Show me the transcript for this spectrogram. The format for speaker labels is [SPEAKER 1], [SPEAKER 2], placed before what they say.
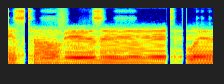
[SPEAKER 1] place to visit.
